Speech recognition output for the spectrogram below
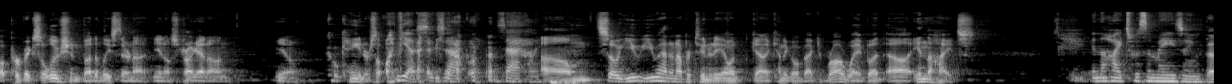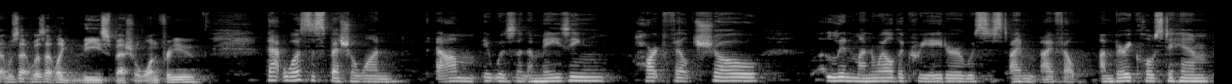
a perfect solution, but at least they're not you know strung out on you know cocaine or something like Yes, that. you exactly, know? exactly. Um, so you you had an opportunity. I want to kind of go back to Broadway, but uh, in the Heights. In the Heights was amazing. That was that was that like the special one for you? That was the special one. Um, it was an amazing, heartfelt show. Lin Manuel, the creator, was just I'm I felt I'm very close to him,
